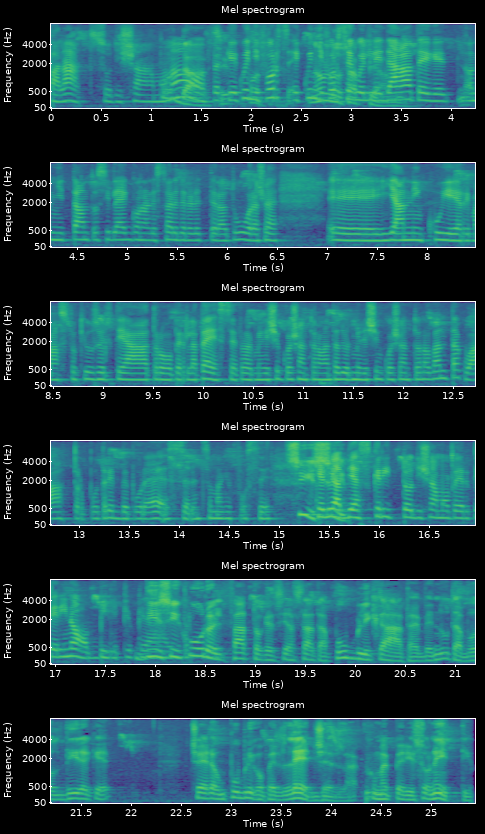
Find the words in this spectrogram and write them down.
palazzo diciamo no? darsi, perché quindi forse, e quindi forse quelle date che ogni tanto si leggono nelle storie della letteratura cioè eh, gli anni in cui è rimasto chiuso il teatro per la peste, tra il 1592 e il 1594, potrebbe pure essere, insomma, che fosse sì, che lui abbia scritto, diciamo, per, per, i nobili più che Di altro. sicuro il fatto che sia stata pubblicata e venduta vuol dire che c'era un pubblico per leggerla, come per i sonetti,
